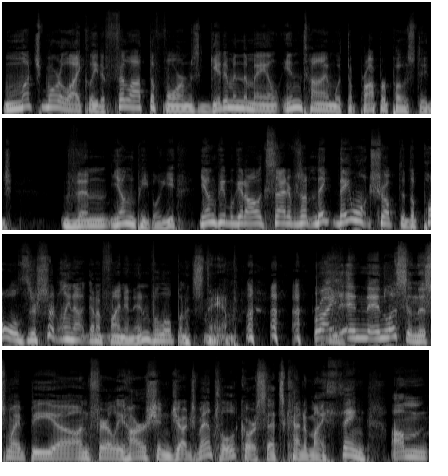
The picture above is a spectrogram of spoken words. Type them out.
much more likely to fill out the forms, get them in the mail in time with the proper postage. Than young people. You, young people get all excited for something. They, they won't show up to the polls. They're certainly not going to find an envelope and a stamp. Right, and and listen, this might be uh, unfairly harsh and judgmental. Of course, that's kind of my thing. Um,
